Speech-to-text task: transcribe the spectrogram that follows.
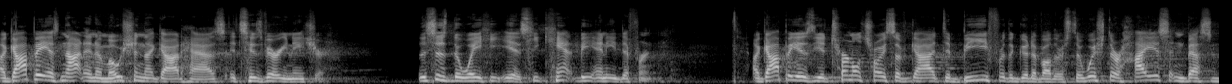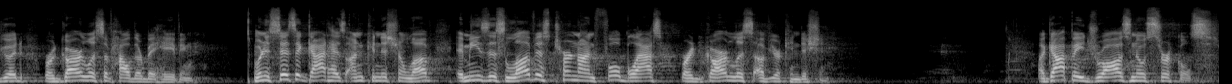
Agape is not an emotion that God has, it's his very nature. This is the way he is. He can't be any different. Agape is the eternal choice of God to be for the good of others, to wish their highest and best good, regardless of how they're behaving. When it says that God has unconditional love, it means this love is turned on full blast regardless of your condition. Agape draws no circles,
